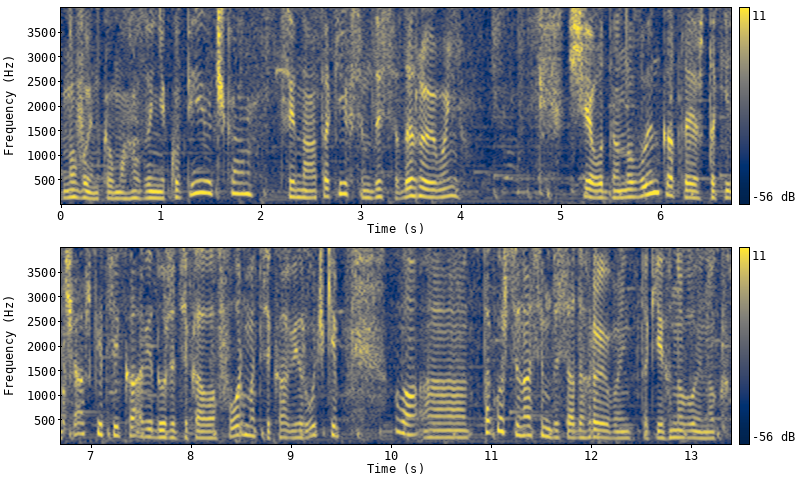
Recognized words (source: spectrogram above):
Новинка в магазині Копіючка. Ціна таких 70 гривень. Ще одна новинка, теж такі чашки цікаві, дуже цікава форма, цікаві ручки. Також ціна 70 гривень таких новинок.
